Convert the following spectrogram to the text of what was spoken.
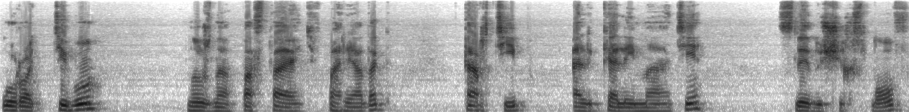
Уроттибу нужно поставить в порядок тартиб аль-калимати следующих слов,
